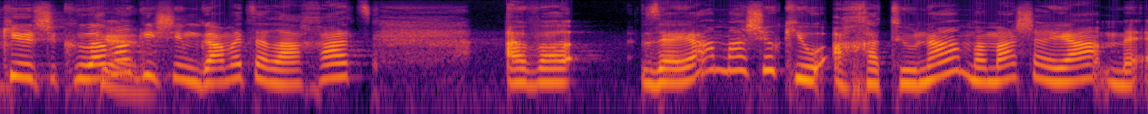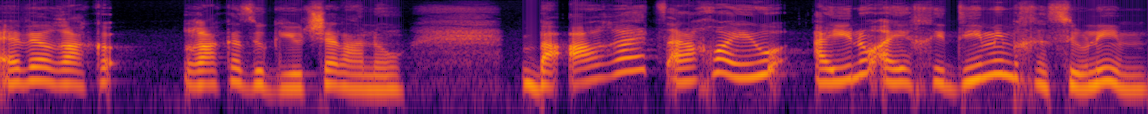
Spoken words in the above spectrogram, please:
כאילו שכולם כן. מרגישים גם את הלחץ, אבל זה היה משהו, כאילו החתונה ממש היה מעבר רק, רק הזוגיות שלנו. בארץ אנחנו היו, היינו היחידים עם חיסונים,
